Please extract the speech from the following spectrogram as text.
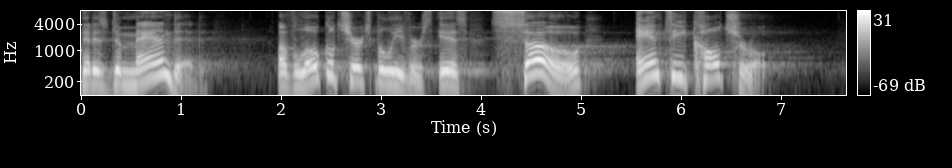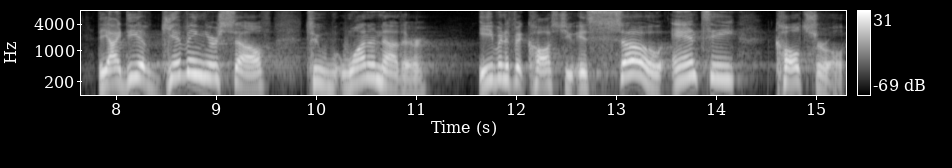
that is demanded of local church believers is so anti cultural. The idea of giving yourself to one another even if it costs you, is so anti cultural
